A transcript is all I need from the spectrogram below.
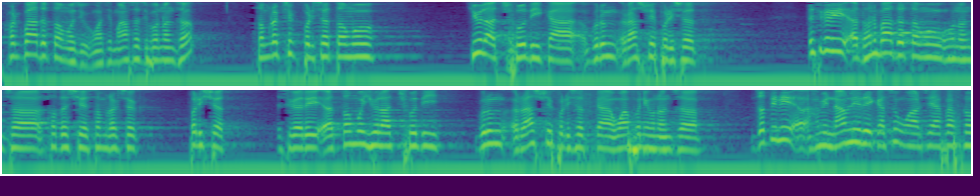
खड्कबहादुर तमुजु उहाँ चाहिँ महासचिव हुनुहुन्छ। संरक्षक परिषद तमु युला छोदीका गुरुङ राष्ट्रिय परिषद यसै गरी धनबहादुर तमु हुनुहुन्छ सदस्य संरक्षक परिषद। यसै गरी तमु युला छोदी गुरुङ राष्ट्रिय परिषदका उहाँ पनि हुनुहुन्छ। जति नै हामी नाम लिइरहेका छौँ उहाँहरू चाहिँ आफ्नो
